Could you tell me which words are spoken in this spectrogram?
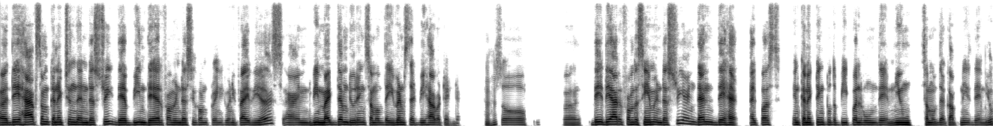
uh, they have some connection in the industry. They've been there from industry from 20 25 years, and we met them during some of the events that we have attended. Mhm. So uh, they they are from the same industry, and then they help, help us in connecting to the people whom they knew, some of the companies they knew,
